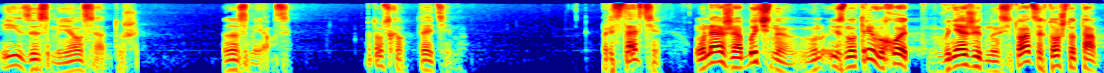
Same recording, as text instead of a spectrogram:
и засмеялся от души. Засмеялся. Потом сказал, дайте ему. Представьте, у нас же обычно изнутри выходит в неожиданных ситуациях то, что там.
